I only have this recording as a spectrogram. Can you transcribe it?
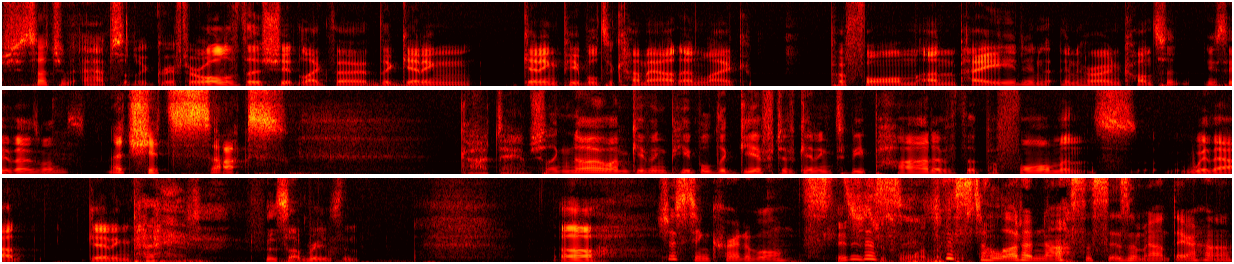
she's such an absolute grifter. All of the shit like the the getting getting people to come out and like perform unpaid in in her own concert. You see those ones? That shit sucks. God damn. She's like, "No, I'm giving people the gift of getting to be part of the performance without getting paid for some reason." Oh, Just incredible. It's It is just, just just a lot of narcissism out there, huh?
